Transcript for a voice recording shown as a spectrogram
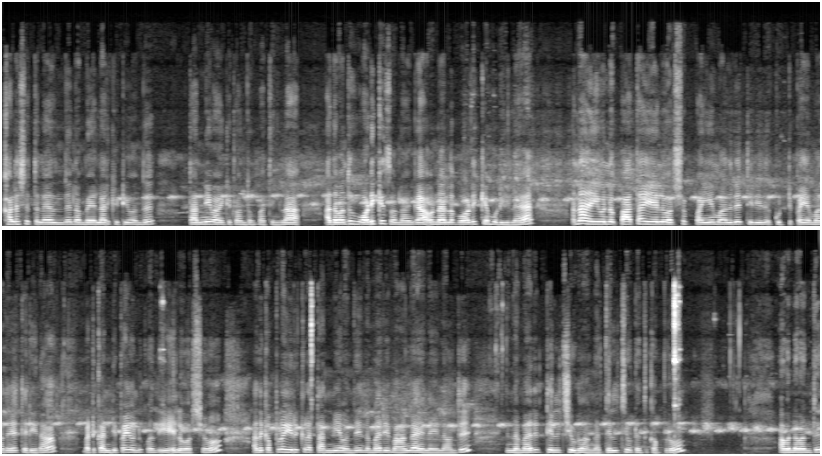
கலசத்தில் இருந்து நம்ம எல்லாருக்கிட்டேயும் வந்து தண்ணி வாங்கிட்டு வந்தோம் பார்த்தீங்களா அதை வந்து உடைக்க சொன்னாங்க. அவனால் உடைக்க முடியல. ஆனால் இவனை பார்த்தா ஏழு வருஷம் பையன் மாதிரியே தெரியுது. குட்டி பையன் மாதிரியே தெரியுறான். பட் கண்டிப்பாக இவனுக்கு வந்து ஏழு வருஷம். அதுக்கப்புறம் இருக்கிற தண்ணியை வந்து இந்த மாதிரி மாங்காய் இலையில் வந்து இந்த மாதிரி தெளிச்சு விடுவாங்க. தெளிச்சு விட்டதுக்கப்புறம் அவனை வந்து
